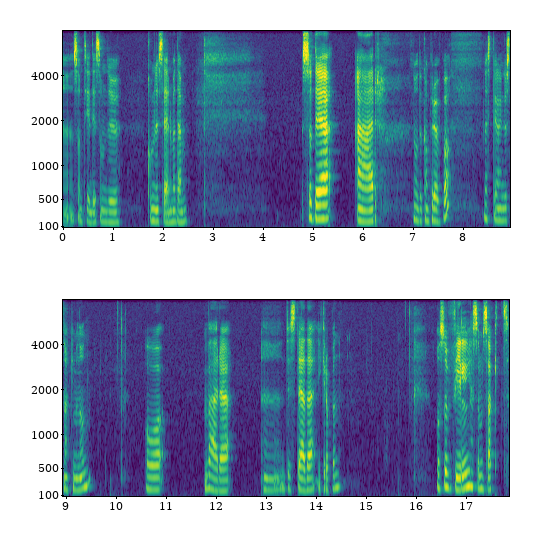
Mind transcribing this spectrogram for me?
eh, samtidig som du kommuniserer med dem. Så det er noe du kan prøve på neste gang du snakker med noen. Å være eh, til stede i kroppen. Og så vil, som sagt,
